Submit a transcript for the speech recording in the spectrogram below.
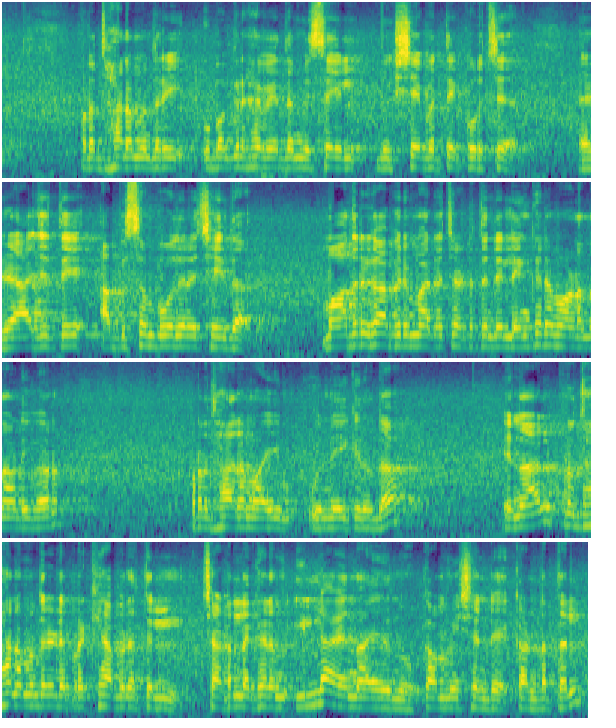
പ്രധാനമന്ത്രി ഉപഗ്രഹവേദ മിസൈൽ വിക്ഷേപത്തെക്കുറിച്ച് രാജ്യത്തെ അഭിസംബോധന ചെയ്ത് മാതൃകാ പെരുമാറ്റച്ചട്ടത്തിന്റെ ലംഘനമാണെന്നാണ് ഇവർ പ്രധാനമായും ഉന്നയിക്കുന്നത്. എന്നാൽ പ്രധാനമന്ത്രിയുടെ പ്രഖ്യാപനത്തിൽ ചട്ടലംഘനം ഇല്ല എന്നായിരുന്നു കമ്മീഷന്റെ കണ്ടെത്തൽ.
